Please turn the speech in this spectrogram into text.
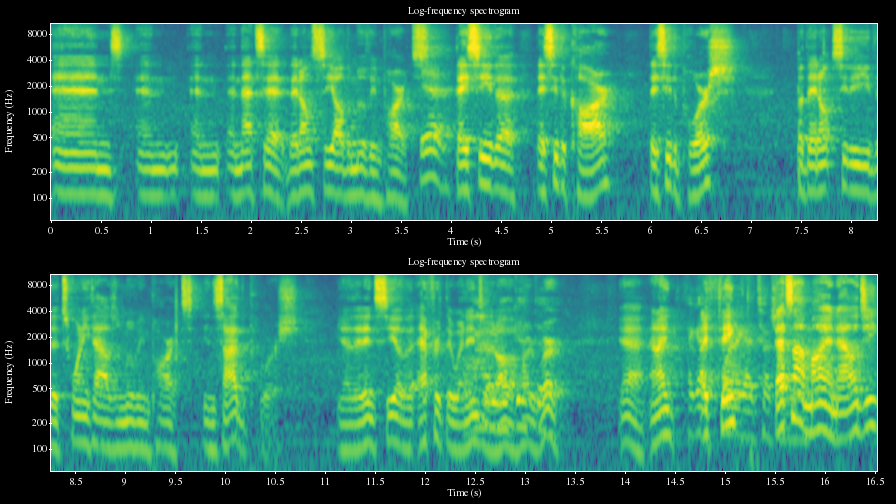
and and and and that's it. They don't see all the moving parts. Yeah. They see the they see the car, they see the Porsche, but they don't see the the 20,000 moving parts inside the Porsche. You know, they didn't see all the effort that went into it, all the hard work. Yeah, and I, I I, got a point think I that's not my analogy.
